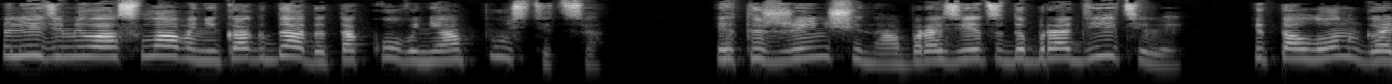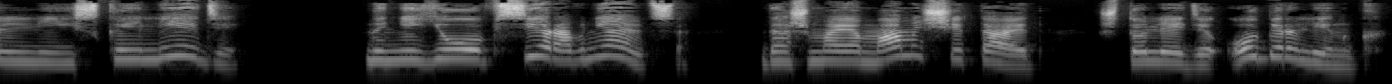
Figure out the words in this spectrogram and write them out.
Леди Милослава никогда до такого не опустится. Эта женщина — образец добродетели, эталон галлийской леди. На нее все равняются. Даже моя мама считает, что леди Оберлинг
